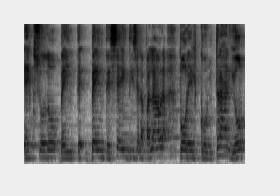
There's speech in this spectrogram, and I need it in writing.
Éxodo 20, 26 dice la palabra, por el contrario,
